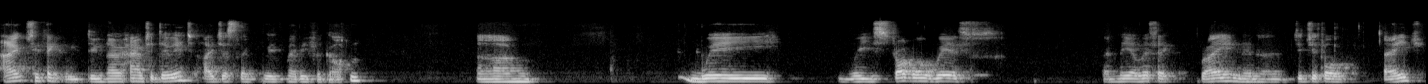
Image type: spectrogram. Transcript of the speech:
I actually think we do know how to do it. I just think we've maybe forgotten. Um, we we struggle with a Neolithic brain in a digital age,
